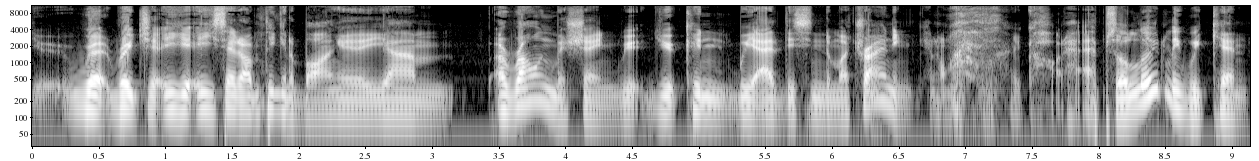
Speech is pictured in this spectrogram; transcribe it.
re- reached. He, he said, "I'm thinking of buying a." Um, a rowing machine. We, you can we add this into my training? And I'm like, God, absolutely we can.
